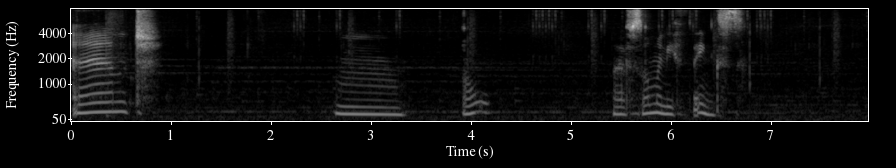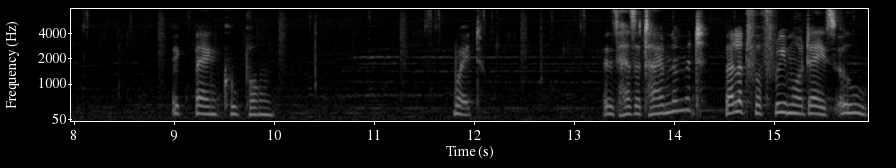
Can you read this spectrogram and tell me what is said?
And... Hmm... Oh. I have so many things. Big Bang coupon. Wait. It has a time limit? Valid for three more days. Oh.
